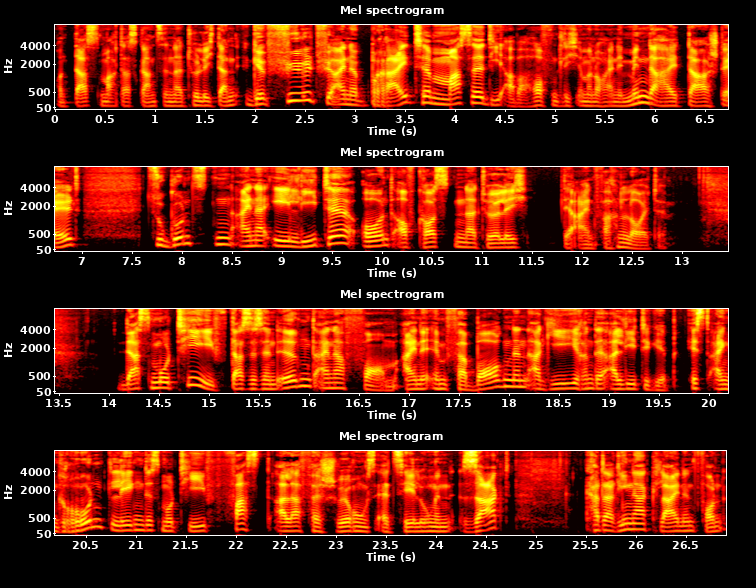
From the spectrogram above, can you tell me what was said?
und das macht das Ganze natürlich dann gefühlt für eine breite Masse, die aber hoffentlich immer noch eine Minderheit darstellt, zugunsten einer Elite und auf Kosten natürlich der einfachen Leute. Das Motiv, dass es in irgendeiner Form eine im Verborgenen agierende Elite gibt, ist ein grundlegendes Motiv fast aller Verschwörungserzählungen, sagt Katharina Kleinen von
